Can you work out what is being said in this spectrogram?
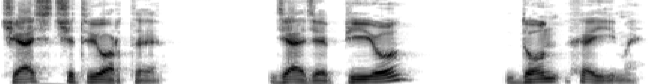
Часть четвертая. Дядя Пио, Дон Хаиме.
